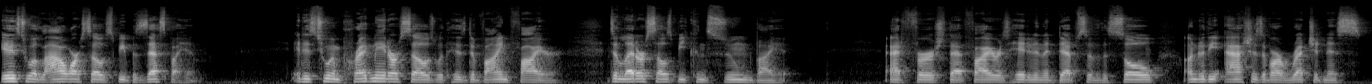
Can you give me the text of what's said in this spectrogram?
it is to allow ourselves to be possessed by Him. It is to impregnate ourselves with His divine fire, to let ourselves be consumed by it. At first, that fire is hidden in the depths of the soul, under the ashes of our wretchedness.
